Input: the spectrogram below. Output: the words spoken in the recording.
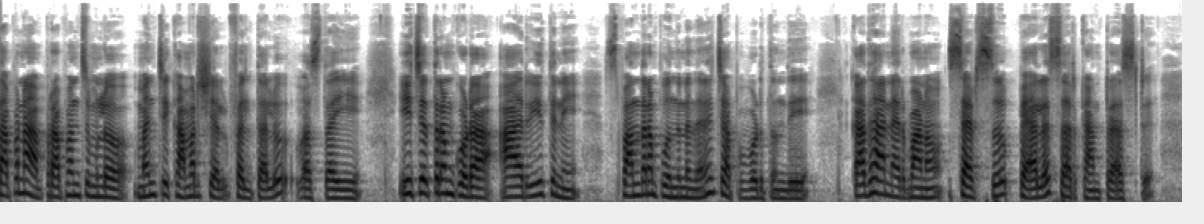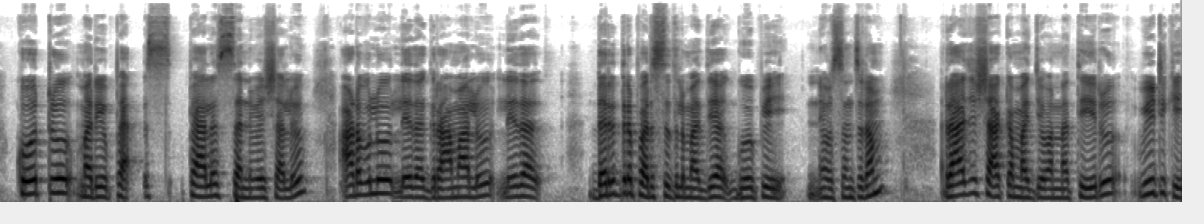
తపన ప్రపంచంలో మంచి కమర్షియల్ ఫలితాలు వస్తాయి. ఈ చిత్రం కూడా ఆ రీతిని స్పందన పొందినదని చెప్పబడుతుంది. కథా నిర్మాణం sets palace are contrast. Court మరియు ప్యాలెస్ సన్నివేశాలు అడవులు లేదా గ్రామాలు లేదా దరిద్ర పరిస్థితుల మధ్య గోపి నివసించడం రాజశాఖ మధ్య ఉన్న తీరు వీటికి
